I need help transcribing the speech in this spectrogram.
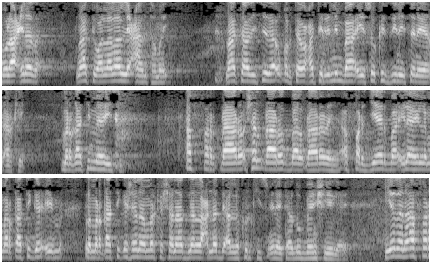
mulaacinada. Naagti waa lala licaantamay. Naagtaadii sidaa u qabtaa waxaa tihi nin baa isoo ka sinaysanayaan arkay. Markhaati ma haysid. Afar dhaaro shan dhaarood baa la dhaaranaya. Afar jeer baa ilaahay la markhaati gashanaa. Marka shanaadna lacnadii alla korkiisu inay tahay hadduu been sheegayo iyadana afar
